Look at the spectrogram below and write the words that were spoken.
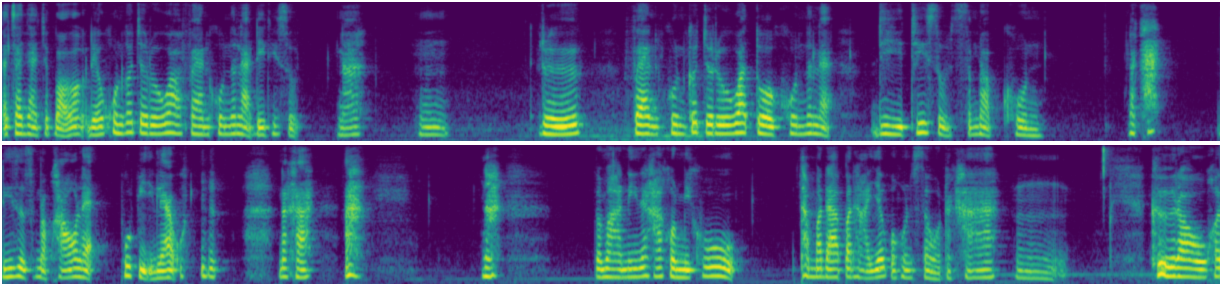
อาจารย์อยากจะบอกว่า เดี๋ยวคุณก็จะรู้ว่าแฟนคุณนั่นแหละดีที่สุดนะหรือแฟนคุณก็จะรู้ว่าตัวคุณนั่นแหละ ดีที่สุดสำหรับคุณนะคะ ดีที่สุดสำหรับเขาแหละ พูดผิดอีกแล้วนะคะ นะ ประมาณนี้นะคะ คนมีคู่ธรรมดาปัญหาเยอะกว่าคนโสดนะคะ อืมคือเราเขา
